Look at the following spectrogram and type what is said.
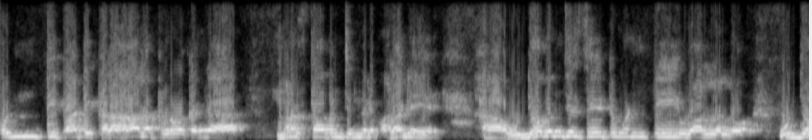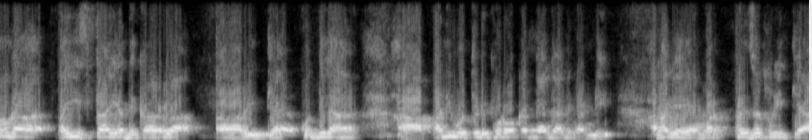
కొద్దిపాటి కలహాల పూర్వకంగా మనస్తాపం చెందడం అలాగే ఆ ఉద్యోగం చేసేటువంటి వాళ్ళలో ఉద్యోగ పై స్థాయి అధికారుల ఆ రీత్యా కొద్దిగా ఆ పని ఒత్తిడి పూర్వకంగా కానివ్వండి అలాగే వర్క్ ప్రెషర్ రీత్యా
